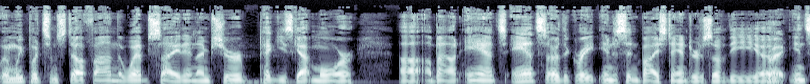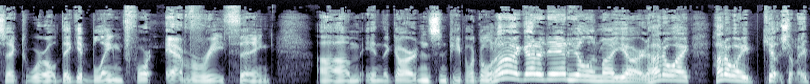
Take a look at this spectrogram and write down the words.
and we put some stuff on the website, and I'm sure Peggy's got more uh, about ants. Ants are the great innocent bystanders of the uh, Right. insect world. They get blamed for everything um, in the gardens, and people are going, "Oh, I got an anthill in my yard. How do I? How do I kill? Should I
